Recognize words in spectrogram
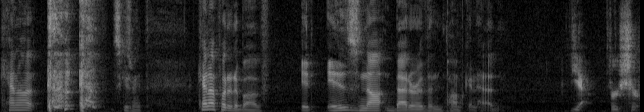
cannot, excuse me, cannot put it above. It is not better than Pumpkinhead. Yeah, for sure.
